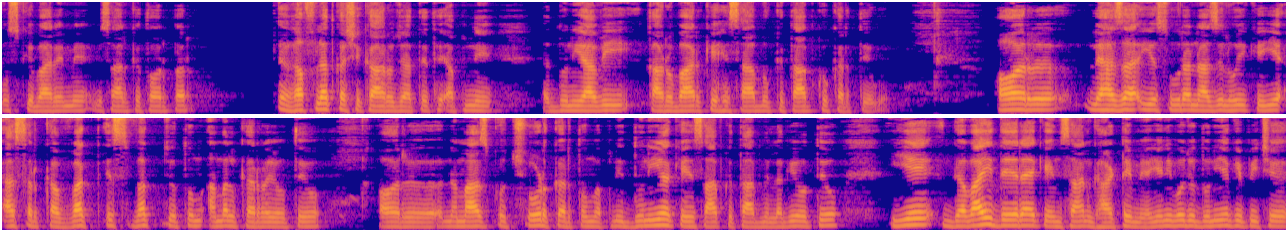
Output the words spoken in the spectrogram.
اس کے بارے میں مثال کے طور پر غفلت کا شکار ہو جاتے تھے اپنے دنیاوی کاروبار کے حساب و کتاب کو کرتے ہوئے۔ اور لہٰذا یہ سورہ نازل ہوئی کہ یہ عصر کا وقت، اس وقت جو تم عمل کر رہے ہوتے ہو اور نماز کو چھوڑ کر تم اپنی دنیا کے حساب کتاب میں لگے ہوتے ہو، یہ گواہی دے رہا ہے کہ انسان گھاٹے میں ہے۔ یعنی وہ جو دنیا کے پیچھے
